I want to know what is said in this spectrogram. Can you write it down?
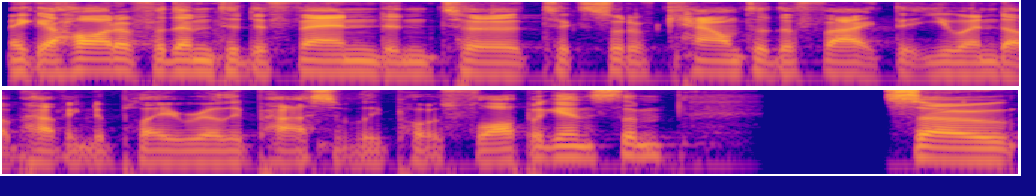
make it harder for them to defend and to to sort of counter the fact that you end up having to play really passively post flop against them. So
